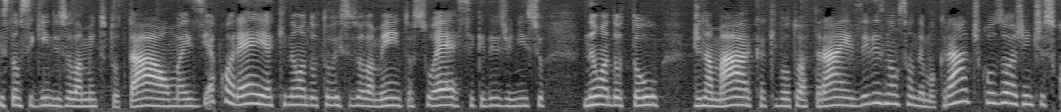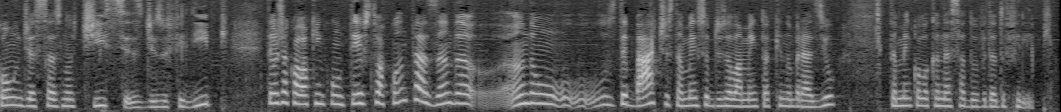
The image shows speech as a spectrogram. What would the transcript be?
que estão seguindo isolamento total, mas e a Coreia que não adotou esse isolamento, a Suécia que desde o início não adotou, Dinamarca que voltou atrás, eles não são democráticos ou a gente esconde essas notícias, diz o Felipe. Então já coloca em contexto a quantas anda, andam os debates também sobre isolamento aqui no Brasil, também colocando essa dúvida do Felipe.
